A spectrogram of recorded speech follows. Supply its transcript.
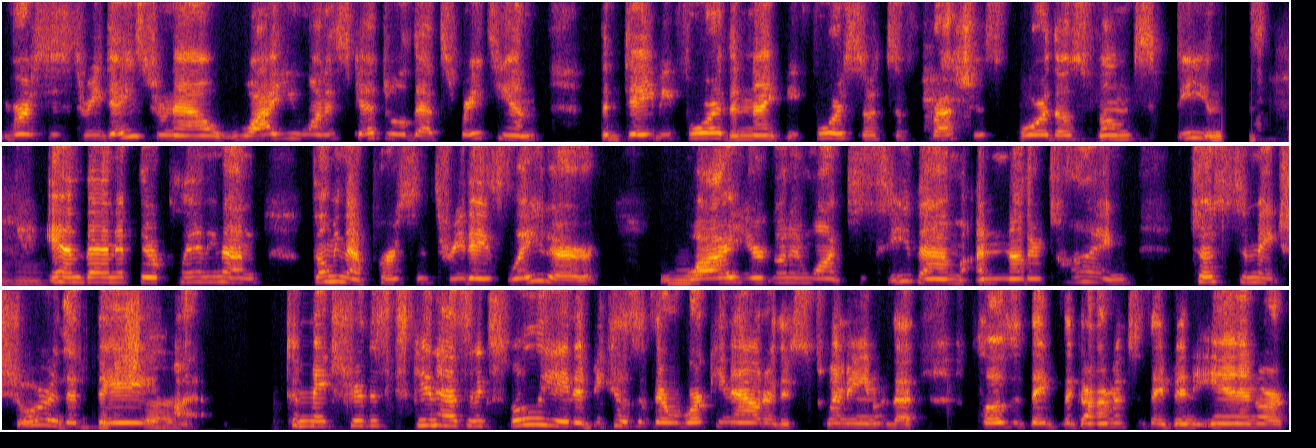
versus three days from now, why you want to schedule that spray tan the day before, the night before, so it's the freshest for those film scenes. Mm-hmm. And then if they're planning on filming that person three days later, why you're going to want to see them another time just to make sure just that they sure. Uh, to make sure the skin hasn't exfoliated because of their working out or they're swimming or the clothes that they the garments that they've been in or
